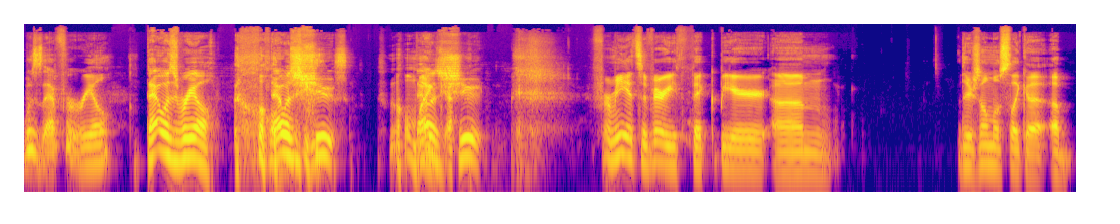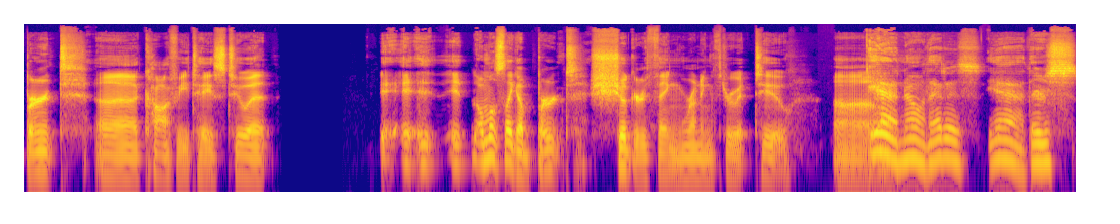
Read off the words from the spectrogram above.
was that for real? That was real. That was a shoot. Oh That was god! shoot. For me, it's a very thick beer. Um, there's almost like a, a burnt uh, coffee taste to it. It, it. it almost like a burnt sugar thing running through it too. Um, yeah, no, that is. Yeah, there's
